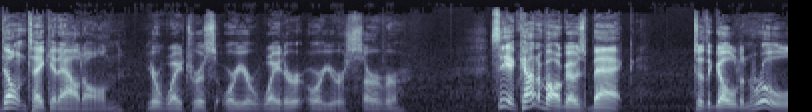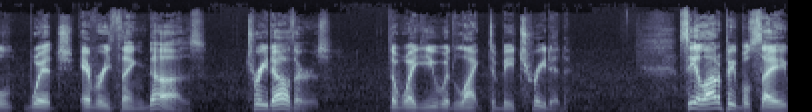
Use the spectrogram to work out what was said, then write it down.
Don't take it out on your waitress or your waiter or your server. See, it kind of all goes back to the golden rule, which everything does treat others the way you would like to be treated. See, a lot of people say,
